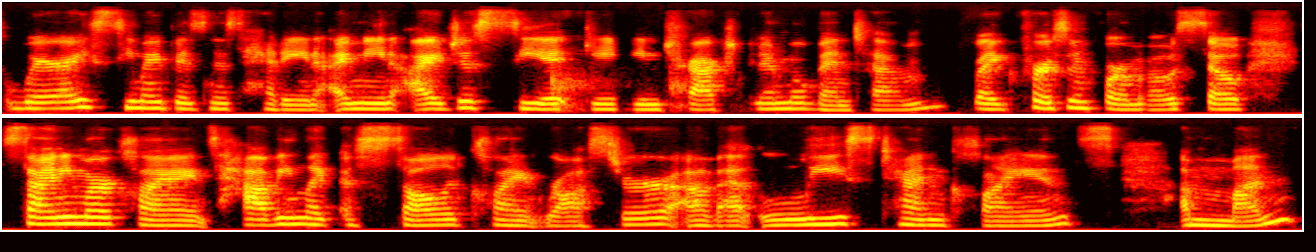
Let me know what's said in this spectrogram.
where I see my business heading, I mean, I just see it gaining traction and momentum, like first and foremost. So, signing more clients, having like a solid client roster of at least 10 clients a month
